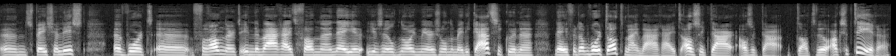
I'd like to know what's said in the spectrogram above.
een specialist uh, wordt uh, veranderd in de waarheid van nee, je, je zult nooit meer zonder medicatie kunnen leven, dan wordt dat mijn waarheid. Als ik, daar, als ik daar dat wil accepteren.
